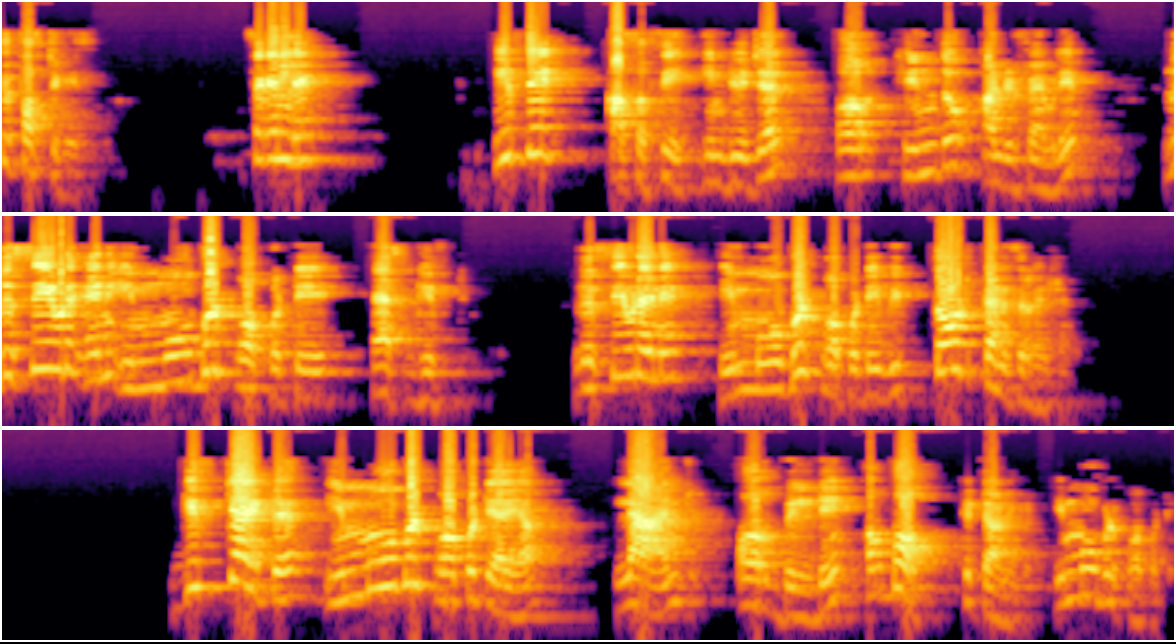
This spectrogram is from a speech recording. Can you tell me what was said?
First case secondly if the assessee individual or Hindu undivided family received any immovable property as gift received any immovable property without consideration ഗിഫ്റ്റ് ആയിട്ട് ഇമ്മൂവബിൾ പ്രോപ്പർട്ടി ആയ ലാൻഡ് ഓർ ബിൽഡിംഗ് ഓർ ബോ കിട്ടുകയാണെങ്കിൽ immovable property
